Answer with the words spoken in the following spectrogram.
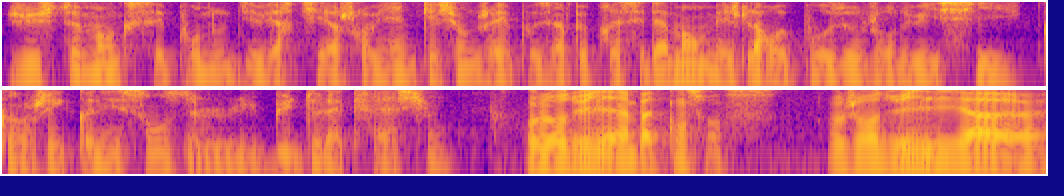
justement que c'est pour nous divertir? Je reviens à une question que j'avais posée un peu précédemment, mais je la repose aujourd'hui ici quand j'ai connaissance du but de la création. Aujourd'hui, il n'y a pas de conscience. Aujourd'hui, il, y a, euh,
